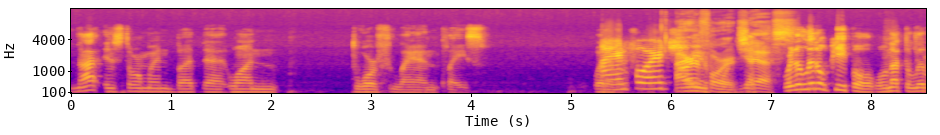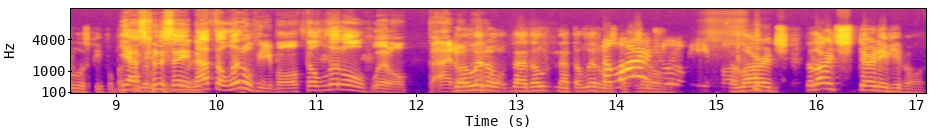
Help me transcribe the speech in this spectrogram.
not in Stormwind but that one dwarf land place. whatever. Ironforge. Ironforge, yeah. yes. We're the little people, well, not the littlest people, but yeah, I was gonna say people not the little people, the little little. I don't. the little, the, the not the the littlest, but large little, little people. the large, the large sturdy people.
